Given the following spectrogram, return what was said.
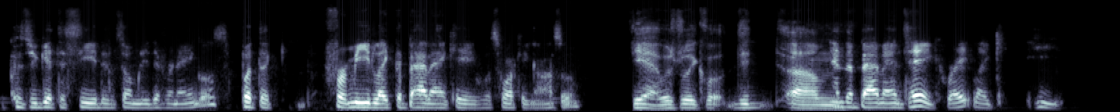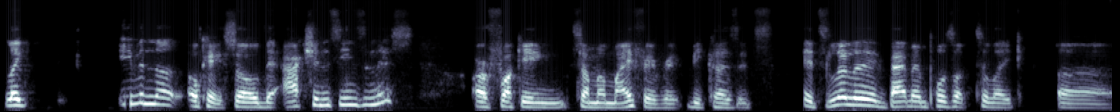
because you get to see it in so many different angles. But the for me, like the Batman cave was fucking awesome, Yeah, it was really cool. Did um and the Batman tank, right? Like he, like even the okay, so the action scenes in this are fucking some of my favorite because it's it's literally like Batman pulls up to like uh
